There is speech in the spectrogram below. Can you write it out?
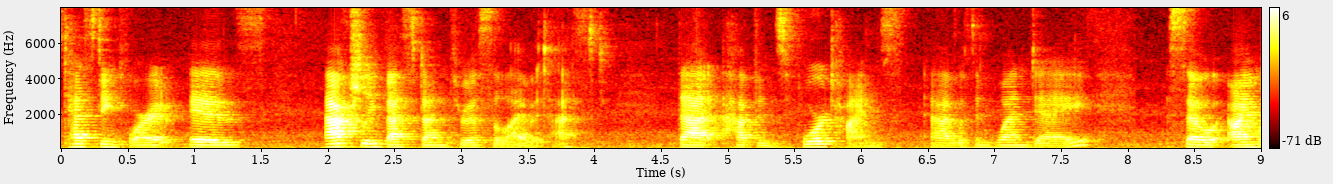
testing for it is actually best done through a saliva test that happens four times uh, within one day. So I'm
